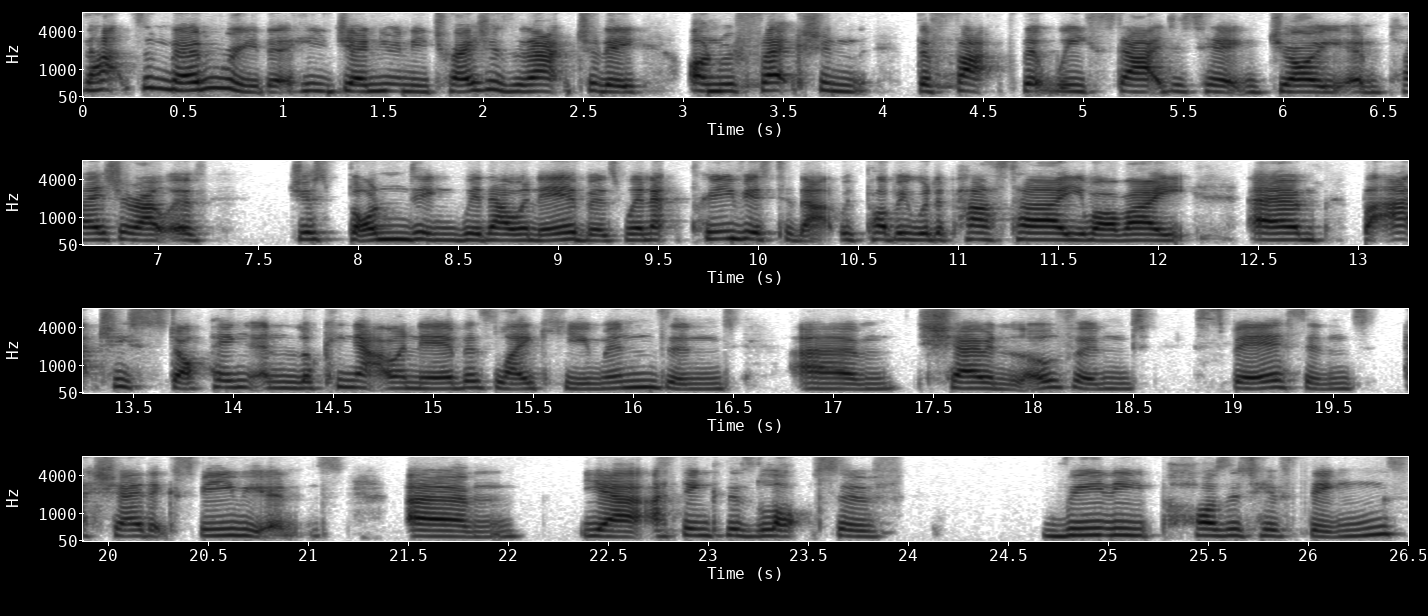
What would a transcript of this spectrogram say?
that's a memory that he genuinely treasures. And actually, on reflection, the fact that we started to take joy and pleasure out of just bonding with our neighbours when previous to that we probably would have passed hi you all right um, but actually stopping and looking at our neighbours like humans and um, sharing love and space and a shared experience um, yeah i think there's lots of really positive things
